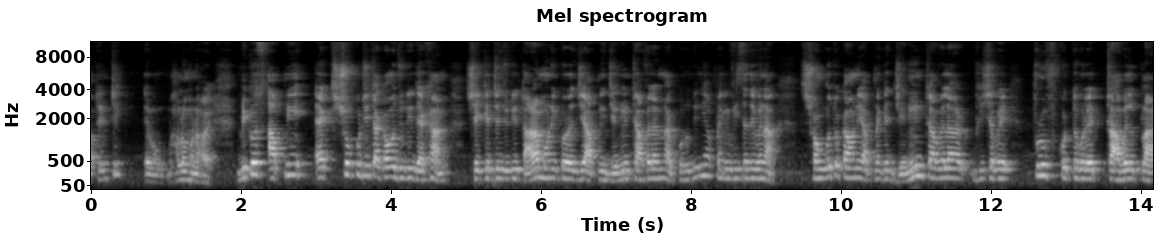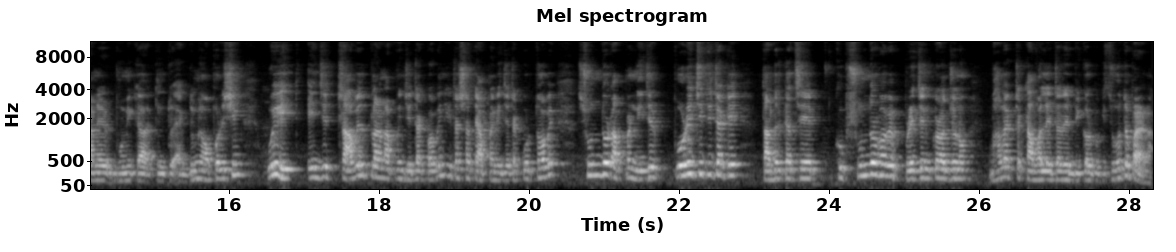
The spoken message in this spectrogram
অথেন্টিক এবং ভালো মনে হয়। বিকজ আপনি একশো কোটি টাকাও যদি দেখান, সেক্ষেত্রে যদি তারা মনে করে যে আপনি জেনুইন ট্রাভেলার না, কোনোদিনই আপনাকে ভিসা দেবে না। সঙ্গত কারণে আপনাকে জেনুইন ট্রাভেলার হিসাবে প্রুফ করতে হলে ট্রাভেল প্ল্যানের ভূমিকা কিন্তু একদমই অপরিসীম। উইথ এই যে ট্রাভেল প্ল্যান আপনি যেটা করবেন, এটার সাথে আপনাকে যেটা করতে হবে, সুন্দর আপনার নিজের পরিচিতিটাকে তাদের কাছে খুব সুন্দরভাবে প্রেজেন্ট করার জন্য। ভালো একটা কাভার লেটারের বিকল্প কিছু হতে পারে না।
